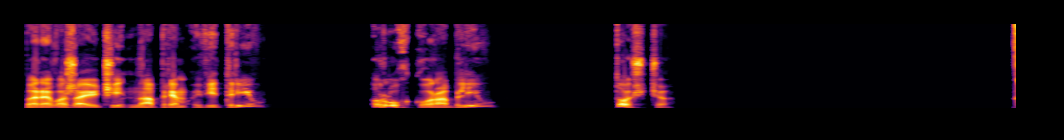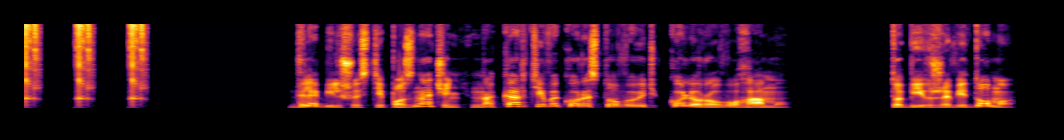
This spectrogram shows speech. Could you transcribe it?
переважаючи напрям вітрів, рух кораблів тощо. Для більшості позначень на карті використовують кольорову гаму. Тобі вже відомо,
